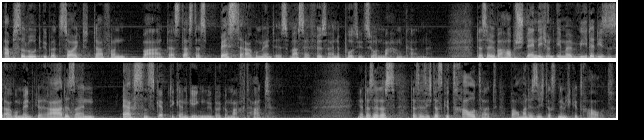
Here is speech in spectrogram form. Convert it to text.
absolut überzeugt davon war, dass das das beste Argument ist, was er für seine Position machen kann. Dass er überhaupt ständig und immer wieder dieses Argument gerade seinen ärgsten Skeptikern gegenüber gemacht hat. Ja, dass er das, dass er sich das getraut hat. Warum hat er sich das nämlich getraut?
